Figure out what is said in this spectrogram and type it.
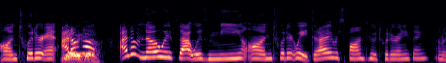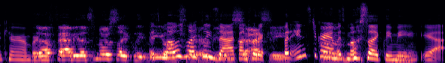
on Twitter and I don't know. I don't know if that was me on Twitter. Wait, did I respond to a Twitter or anything? I don't can't remember. No, Fabi, that's most likely me. it's most Twitter likely Zach on Twitter, but Instagram is Um, most likely me. Yeah,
